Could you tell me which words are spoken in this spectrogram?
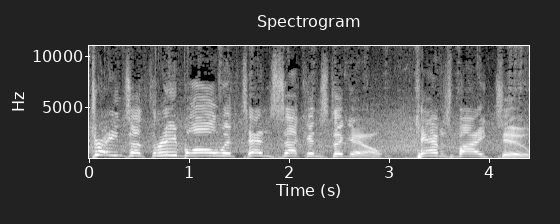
drains a three ball with 10 seconds to go. Cavs by two.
